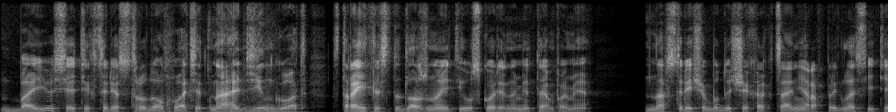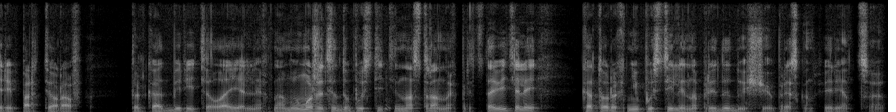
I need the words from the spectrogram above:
Боюсь, этих средств с трудом хватит на один год. Строительство должно идти ускоренными темпами. На встречу будущих акционеров пригласите репортеров. Только отберите лояльных нам Вы можете допустить иностранных представителей, которых не пустили на предыдущую пресс-конференцию.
